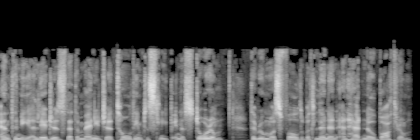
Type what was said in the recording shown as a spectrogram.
Anthony alleges that the manager told him to sleep in a storeroom. The room was filled with linen and had no bathroom.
